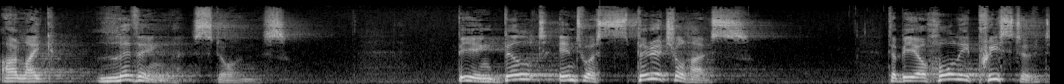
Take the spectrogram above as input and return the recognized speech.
are like living stones, being built into a spiritual house to be a holy priesthood,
